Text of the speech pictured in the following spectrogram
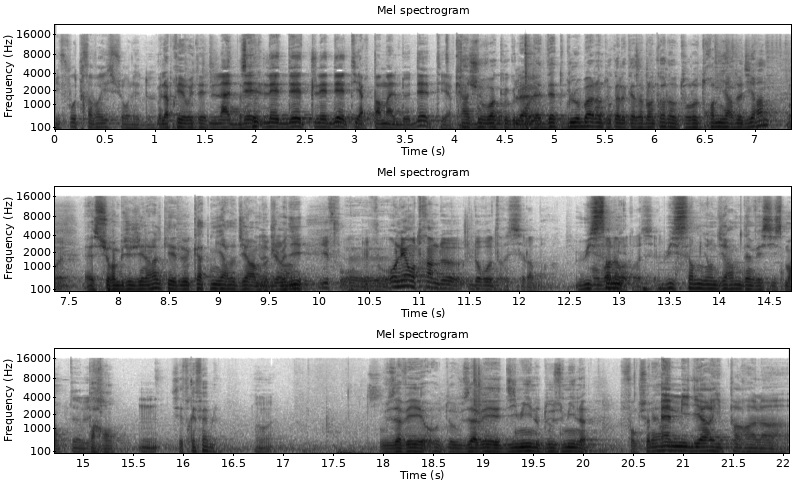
Il faut travailler sur les deux. Mais la priorité. La les dettes, les dettes, il y a pas mal de dettes. Quand je vois que la, dette globale, en tout cas de Casablanca, est autour de 3 milliards de dirhams, et sur un budget général qui est de 4 milliards de dirhams. Donc je me dis, il faut, on est en train de, de redresser là-bas. 800, 800 millions de dirhams d'investissement par an. C'est très faible. Vous avez, vous avez 10 000 ou 12 000 fonctionnaires? Un milliard, il part à la,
